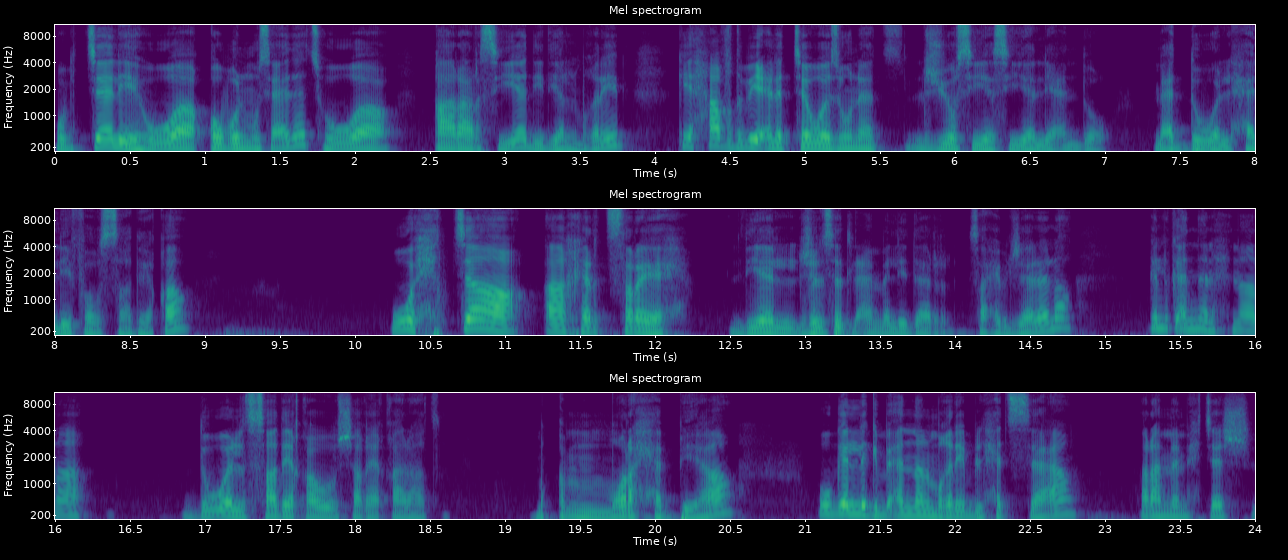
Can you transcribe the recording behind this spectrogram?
وبالتالي هو قبول المساعدات هو قرار سيادي ديال المغرب كيحافظ به على التوازنات الجيوسياسية اللي عنده مع الدول الحليفة والصديقة. وحتى آخر تصريح ديال جلسة العمل اللي دار صاحب الجلالة قال لك أن نحن راه الدول الصديقه والشقيقة راه مرحب بها وقال لك بأن المغرب لحد الساعة راه ما محتاجش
